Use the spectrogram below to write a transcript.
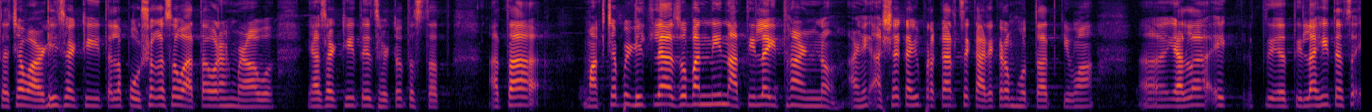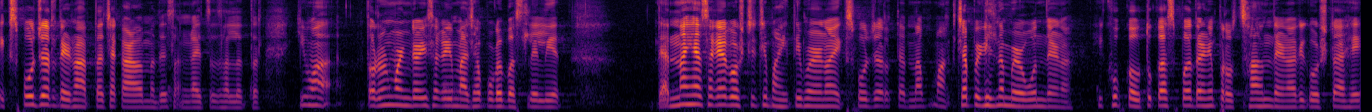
त्याच्या वाढीसाठी त्याला पोषक असं वातावरण मिळावं यासाठी ते झटत असतात. आता मागच्या पिढीतल्या आजोबांनी नातीला इथं आणणं आणि अशा काही प्रकारचे कार्यक्रम होतात किंवा याला एक ति- तिलाही त्याचं एक्सपोजर देणं आत्ताच्या काळामध्ये सांगायचं झालं तर. किंवा तरुण मंडळी सगळी माझ्या पुढे बसलेली आहेत. त्यांना ह्या सगळ्या गोष्टीची माहिती मिळणं एक्सपोजर त्यांना मागच्या पिढीनं मिळवून देणं ही खूप कौतुकास्पद आणि प्रोत्साहन देणारी गोष्ट आहे.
